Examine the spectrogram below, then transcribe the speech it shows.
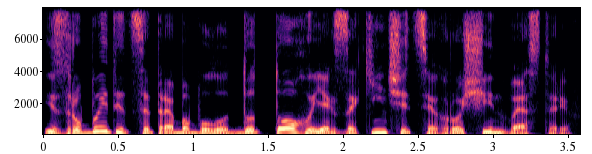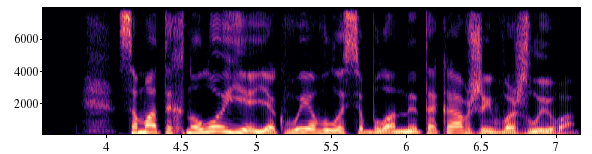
І зробити це треба було до того, як закінчаться гроші інвесторів. Сама технологія, як виявилося, була не така вже й важлива.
